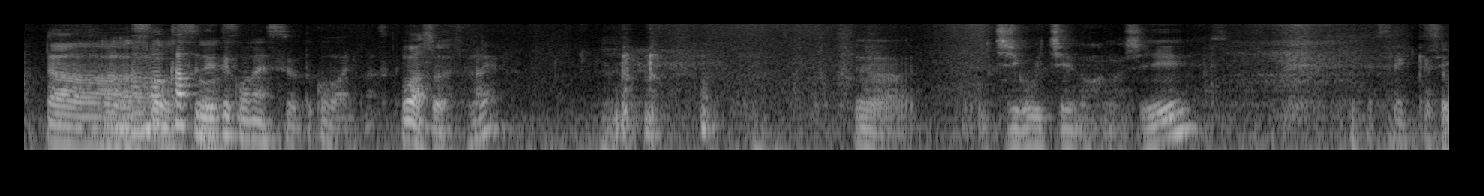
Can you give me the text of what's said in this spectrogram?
ああんま数出てこないっすよとかはありますけど。まあそうですね。いや一期一会の話。接接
